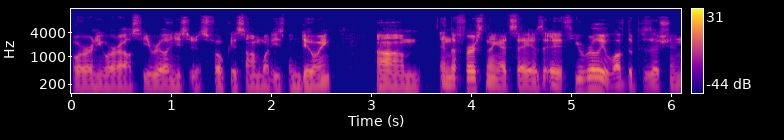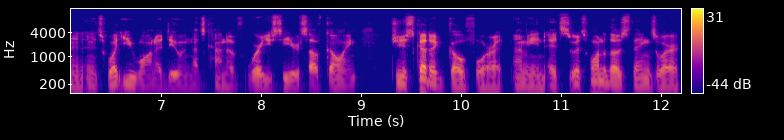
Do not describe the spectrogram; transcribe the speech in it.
or anywhere else, he really needs to just focus on what he's been doing." Um, and the first thing I'd say is if you really love the position and, and it's what you want to do, and that's kind of where you see yourself going, you just got to go for it. I mean, it's it's one of those things where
